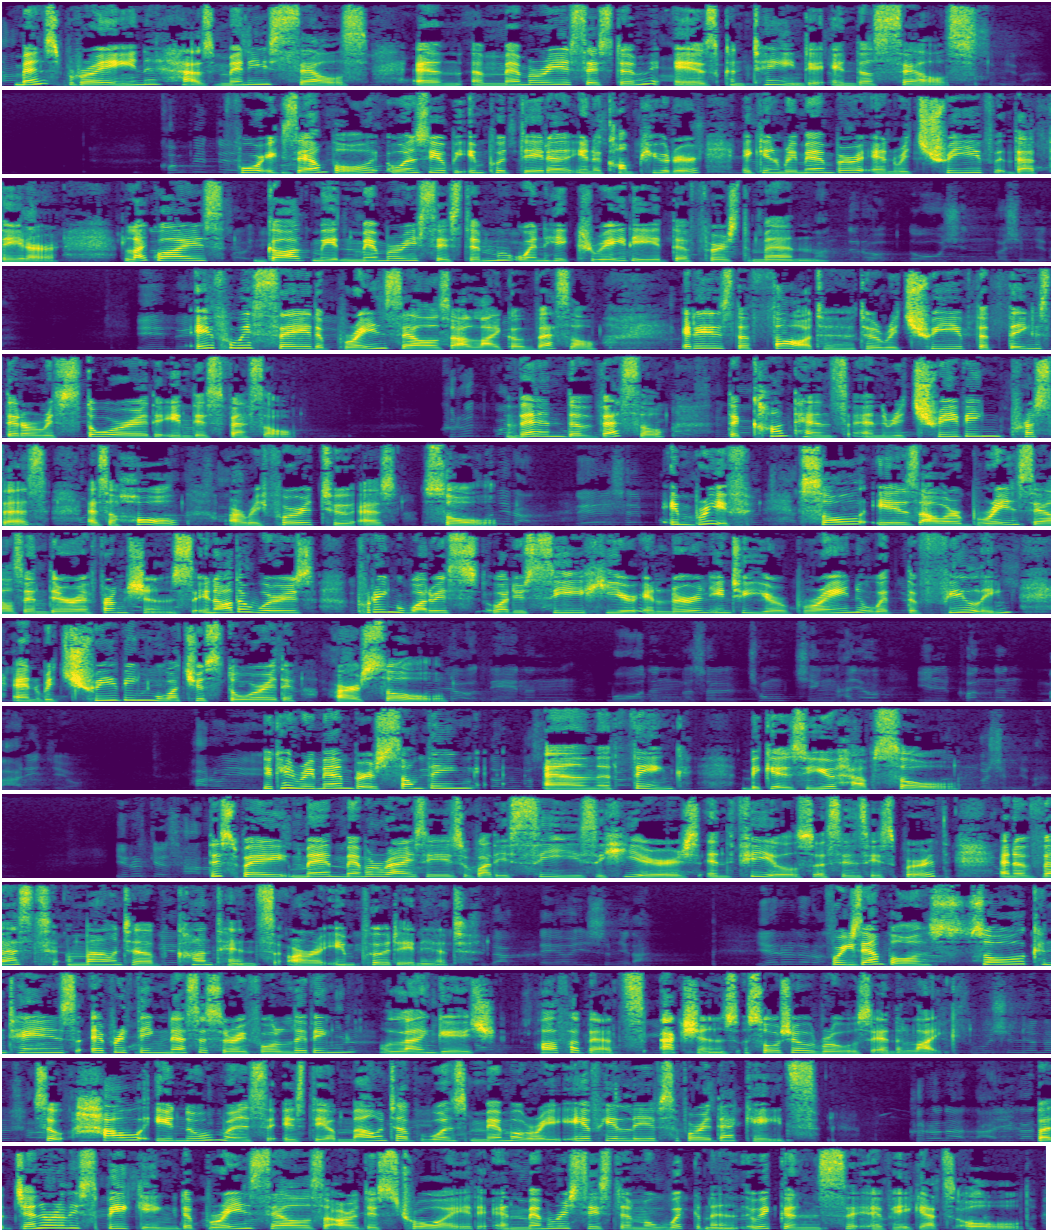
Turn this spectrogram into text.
Man's brain has many cells, and a memory system is contained in the cells. For example, once you input data in a computer, it can remember and retrieve that data. Likewise, God made memory system when he created the first man. If we say the brain cells are like a vessel, it is the thought to retrieve the things that are restored in this vessel. Then the vessel, the contents, and retrieving process as a whole are referred to as soul. In brief, soul is our brain cells and their functions. In other words, putting what, is, what you see, hear, and learn into your brain with the feeling and retrieving what you stored are soul. You can remember something and think because you have soul. This way, man memorizes what he sees, hears, and feels since his birth, and a vast amount of contents are input in it. For example, soul contains everything necessary for living, language, alphabets, actions, social rules, and the like. So, how enormous is the amount of one's memory if he lives for decades? But generally speaking, the brain cells are destroyed and memory system weakens if he gets old.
